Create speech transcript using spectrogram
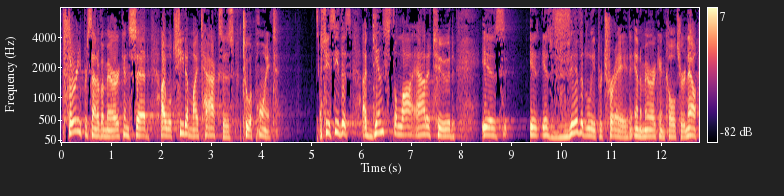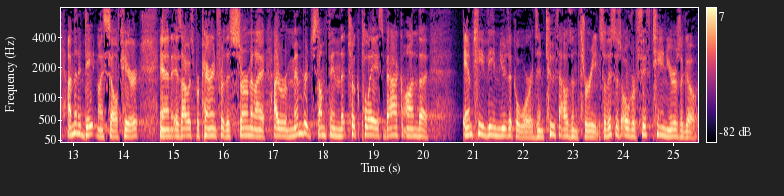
30% of Americans said, I will cheat on my taxes to a point. So you see, this against the law attitude is, is, is vividly portrayed in American culture. Now, I'm going to date myself here. And as I was preparing for this sermon, I, I remembered something that took place back on the MTV Music Awards in 2003. So this is over 15 years ago.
